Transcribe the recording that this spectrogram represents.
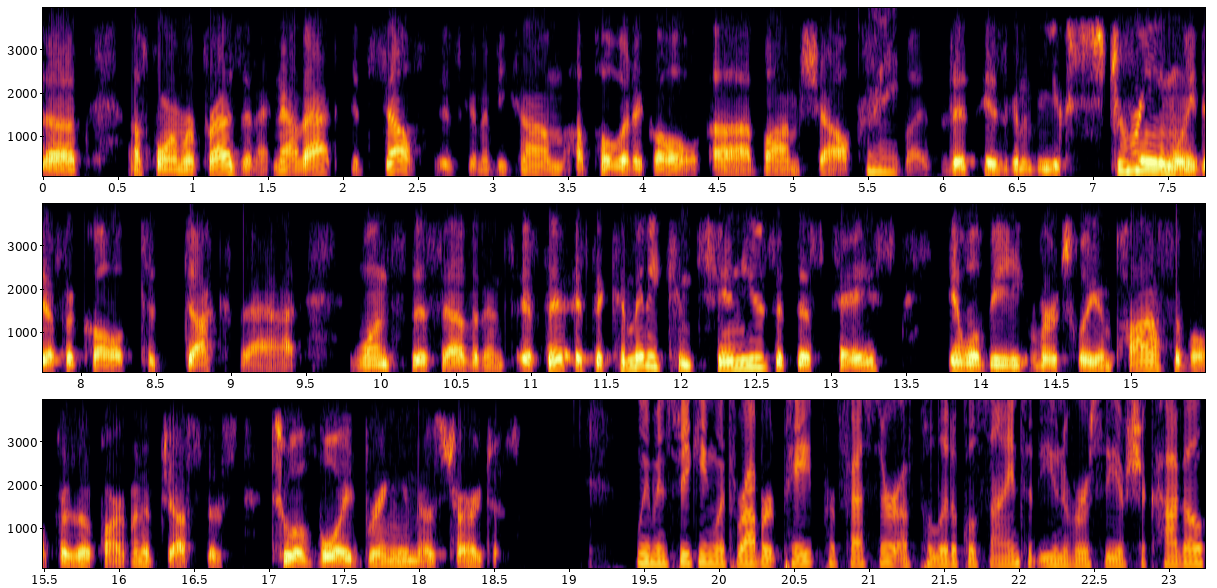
uh, a former president. Now, that itself is going to become a political uh, bombshell, right. but it is going to be extremely difficult to duck that once this evidence, if the, if the committee continues at this pace, it will be virtually impossible for the Department of Justice to avoid bringing those charges. We've been speaking with Robert Pape, professor of political science at the University of Chicago,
